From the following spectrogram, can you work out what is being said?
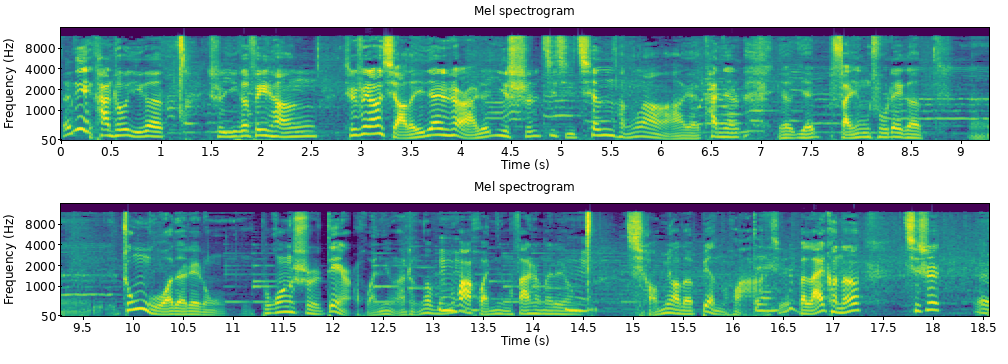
那你也看出一个，是一个非常其实非常小的一件事儿啊，就一时激起千层浪啊，也看见，也也反映出这个呃中国的这种不光是电影环境啊，整个文化环境发生的这种嗯巧妙的变化、啊其实本来可能，其实呃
